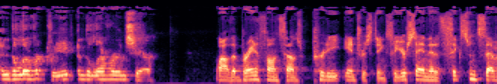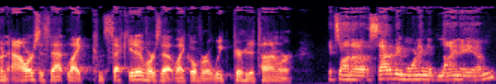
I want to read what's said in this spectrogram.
and deliver create and deliver and share Wow, the Brainathon sounds pretty interesting. So you're saying that it's six and seven hours. Is that like consecutive, or is that like over a week period of time, or? It's on a Saturday morning at 9 a.m.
